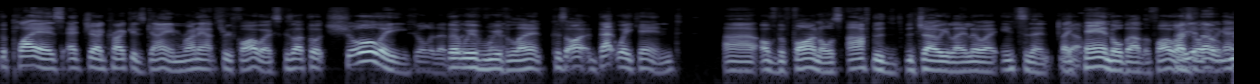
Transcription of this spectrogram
the players at Joe Croker's game run out through fireworks because I thought surely Surely that we've we've learned because I that weekend uh, of the finals after the, the Joey Leilua incident, they Yeah. canned all the other fireworks. Oh fireworks. yeah, they were games.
